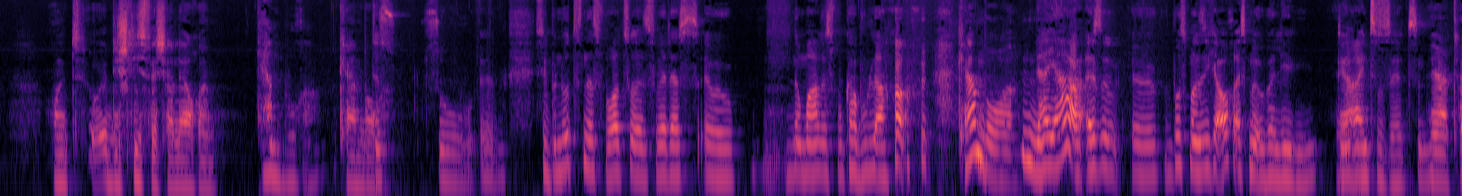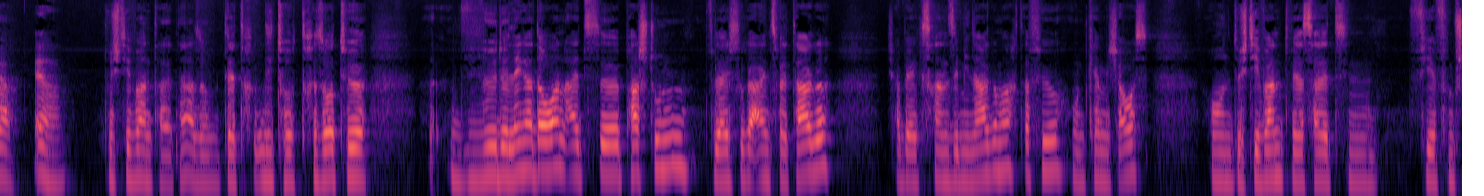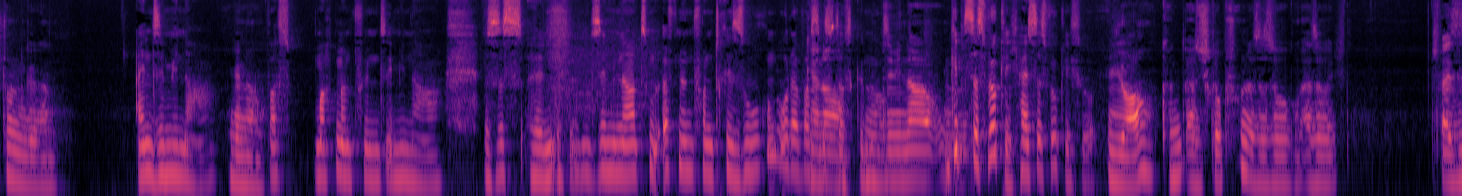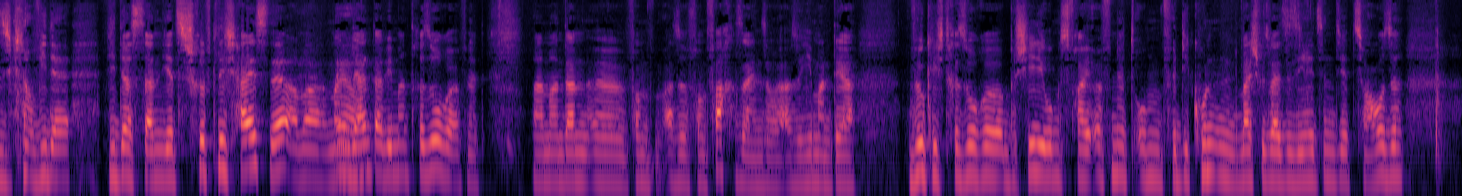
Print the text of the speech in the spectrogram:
und die Schließfächer leer räumen. Kernbohrer? Kernbohrer. Das so, äh, Sie benutzen das Wort so, als wäre das äh, normales Vokabular. Kernbohrer. Naja, also äh, muss man sich auch erstmal überlegen, den ja. einzusetzen. Ja, klar. Ja. Durch die Wand halt. Ne? Also der, die Tresortür äh, würde länger dauern als ein äh, paar Stunden, vielleicht sogar ein, zwei Tage. Ich habe ja extra ein Seminar gemacht dafür und kenne mich aus. Und durch die Wand wäre es halt in vier, fünf Stunden gegangen. Ein Seminar? Genau. Was macht man für ein Seminar? Das ist ein Seminar zum Öffnen von Tresoren oder was genau, ist das genau? Ein Seminar. Gibt es das wirklich? Heißt das wirklich so? Ja, könnt, also ich glaube schon, dass es so. Also ich, ich weiß nicht genau, wie, der, wie das dann jetzt schriftlich heißt, ne? aber man ja. lernt da, wie man Tresore öffnet, weil man dann äh, vom, also vom Fach sein soll. Also jemand, der wirklich Tresore beschädigungsfrei öffnet, um für die Kunden, beispielsweise sie sind jetzt zu Hause,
